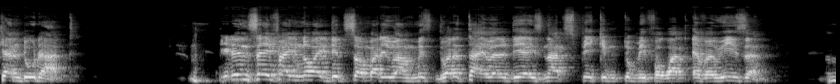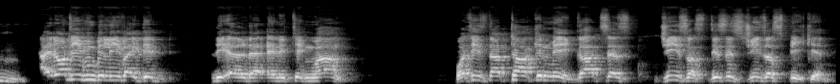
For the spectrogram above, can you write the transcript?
can do that? He didn't say if I know I did somebody wrong. Mr. Brother Tyrell there is not speaking to me for whatever reason. Hmm. I don't even believe I did the elder anything wrong. But he's not talking me. God says, Jesus, this is Jesus speaking.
